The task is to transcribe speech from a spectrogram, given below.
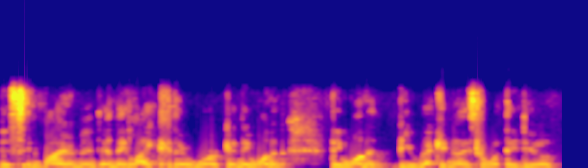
this environment and they like their work and they want to they want to be recognized for what they do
